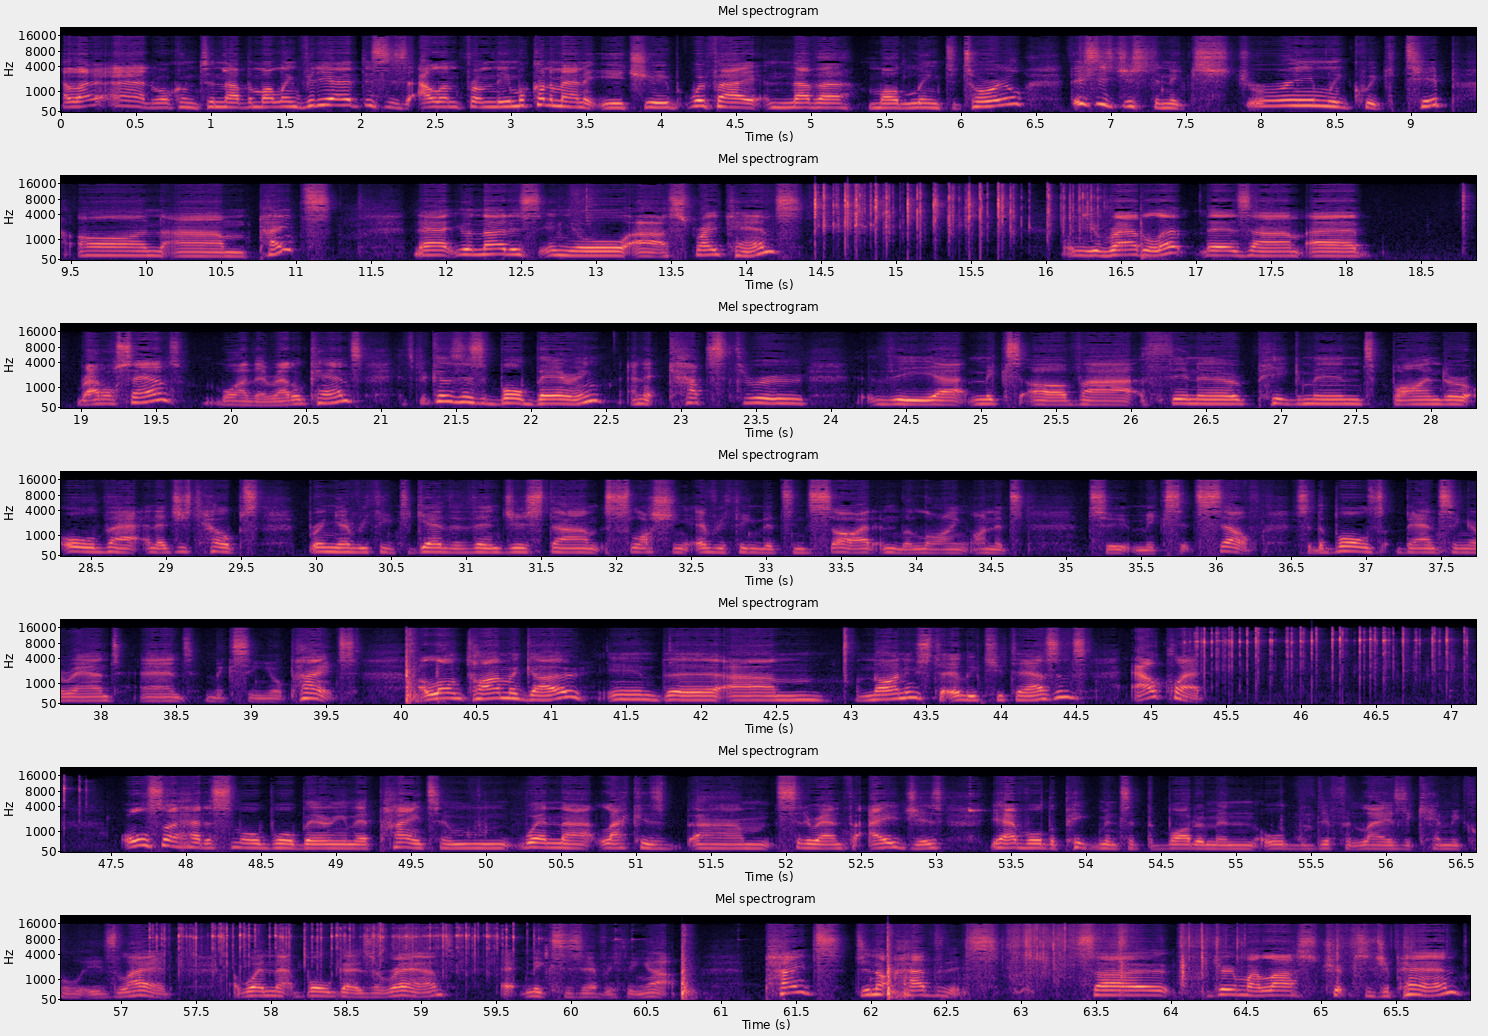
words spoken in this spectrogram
Hello and welcome to another modelling video. This is Alan from the Mokanaman at YouTube with a, another modelling tutorial. This is just an extremely quick tip on um, paints. Now you'll notice in your uh, spray cans when you rattle it there's um, a rattle sound. Why they're rattle cans? It's because there's a ball bearing and it cuts through the uh, mix of uh, thinner, pigment, binder, all that and it just helps bring everything together than just um, sloshing everything that's inside and relying on it to mix itself. So the ball's bouncing around and mixing your paint. A long time ago in the um, 90s to early 2000s, Alclad also had a small ball bearing in their paint and when that lacquers um, sit around for ages you have all the pigments at the bottom and all the different layers of chemical is layered. When that ball goes around it mixes everything up. Paints do not have this. So during my last trip to Japan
